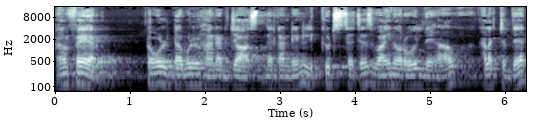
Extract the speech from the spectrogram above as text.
amphire, tall double-handed jars that contain liquids such as wine or oil they have collected there,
